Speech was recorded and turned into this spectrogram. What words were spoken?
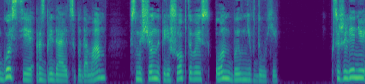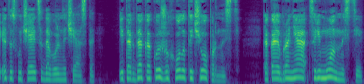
Гости разбредаются по домам, смущенно перешептываясь, он был не в духе. К сожалению, это случается довольно часто. И тогда какой же холод и чопорность, какая броня церемонности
